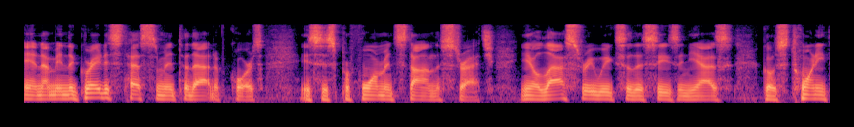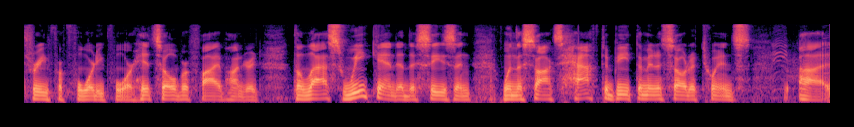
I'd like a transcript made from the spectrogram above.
and I mean, the greatest testament to that, of course, is his performance down the stretch. You know, last three weeks of the season, Yaz goes 23 for 44, hits over 500. The last weekend of the season, when the Sox have to beat the Minnesota Twins uh,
